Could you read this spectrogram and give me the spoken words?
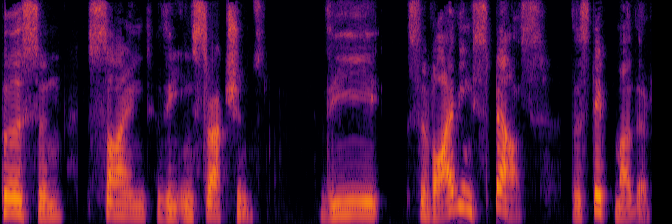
person signed the instructions. The surviving spouse, the stepmother,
